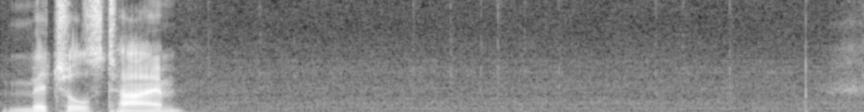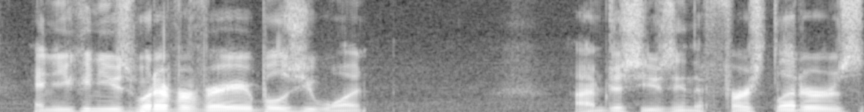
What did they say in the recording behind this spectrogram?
Mitchell's time. And you can use whatever variables you want. I'm just using the first letters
